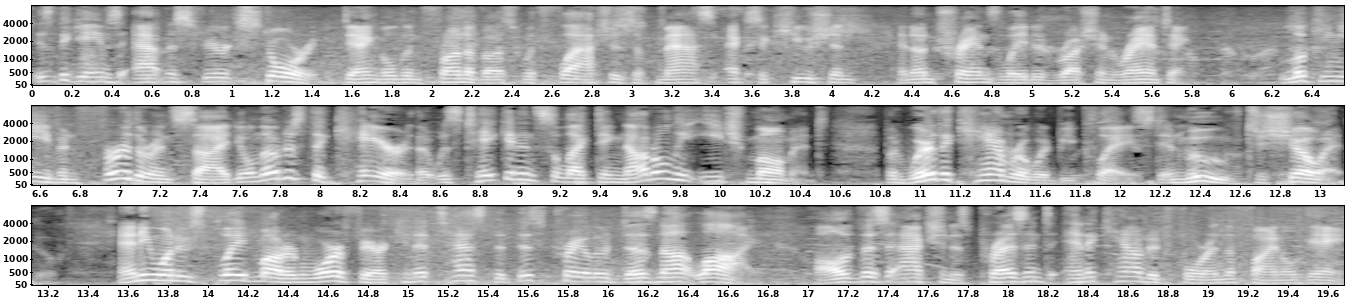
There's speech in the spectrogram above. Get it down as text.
is the game's atmospheric story, dangled in front of us with flashes of mass execution and untranslated Russian ranting. Looking even further inside, you'll notice the care that was taken in selecting not only each moment, but where the camera would be placed and moved to show it. Anyone who's played Modern Warfare can attest that this trailer does not lie. All of this action is present and accounted for in the final game.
